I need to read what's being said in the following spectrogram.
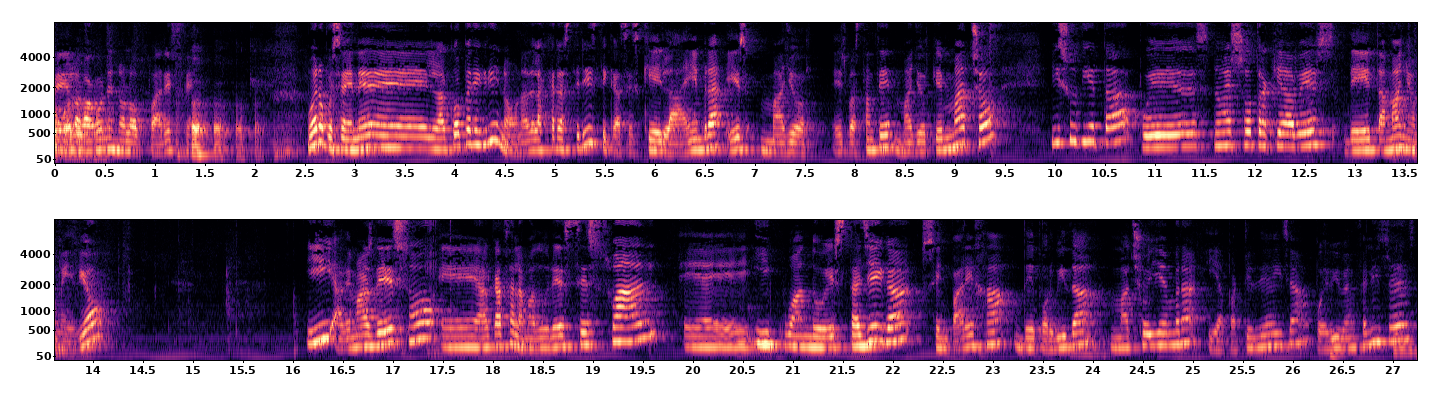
en los vagones no lo parece. bueno, pues en el alcohol peregrino, una de las características es que la hembra es mayor, es bastante mayor que el macho, y su dieta, pues, no es otra que aves de tamaño medio, y además de eso, eh, alcanza la madurez sexual eh, y cuando ésta llega, se empareja de por vida macho y hembra y a partir de ahí ya pues viven felices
